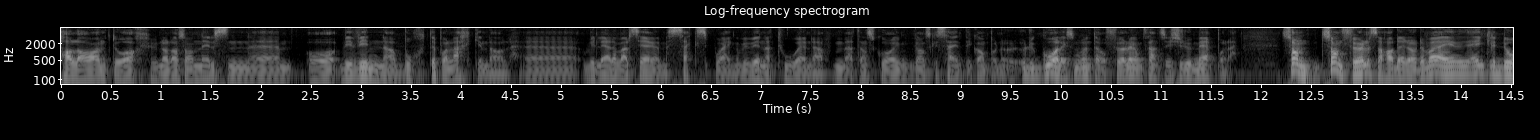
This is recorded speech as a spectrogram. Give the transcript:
halvannet år under Lars Ann Nilsen, eh, og vi vinner borte på Lerkendal eh, Vi leder vel serien med seks poeng, og vi vinner 2-1 der etter en skåring ganske seint i kampen. Og, og du går liksom rundt der og føler deg omtrent så ikke du er med på det. Sånn, sånn, følelse hadde jeg da. Det var egentlig da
